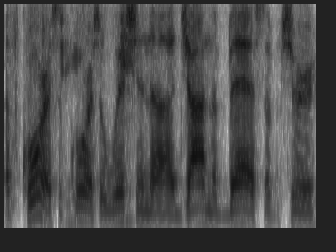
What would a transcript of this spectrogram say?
Of course, of course. We're wishing uh, John the best. I'm sure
